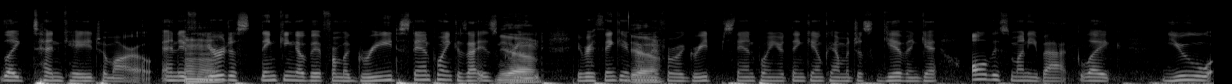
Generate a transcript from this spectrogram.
like 10k tomorrow. And if Mhm. you're just thinking of it from a greed standpoint, because that is Yeah. greed. If you're thinking from it from a greed standpoint, you're thinking, okay, I'm gonna just give and get all this money back. Like you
